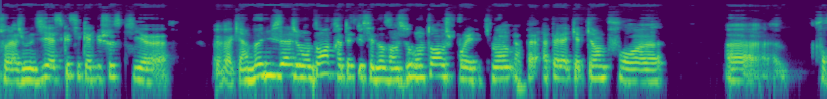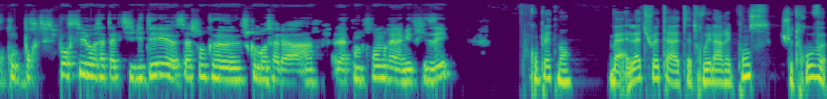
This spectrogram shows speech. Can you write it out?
voilà, je me dis, est-ce que c'est quelque chose qui, euh, qui a un bon usage de mon temps? Après, peut-être que c'est dans un second temps, je pourrais effectivement faire appel à quelqu'un pour, euh, euh, pour, pour poursuivre cette activité, euh, sachant que je commence à la, à la comprendre et à la maîtriser. Complètement. Bah là, tu vois, tu as, trouvé la réponse, je trouve.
